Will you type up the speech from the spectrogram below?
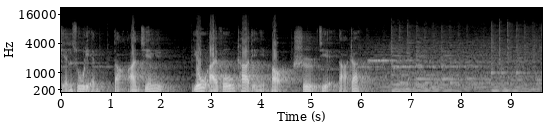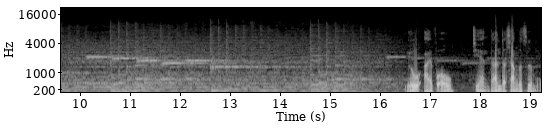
前苏联档案揭秘，UFO 差点引爆世界大战。UFO 简单的三个字母，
